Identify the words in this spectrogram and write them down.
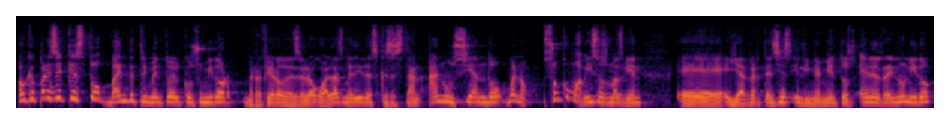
Aunque parece que esto va en detrimento del consumidor, me refiero desde luego a las medidas que se están anunciando, bueno, son como avisos más bien eh, y advertencias y lineamientos en el Reino Unido,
